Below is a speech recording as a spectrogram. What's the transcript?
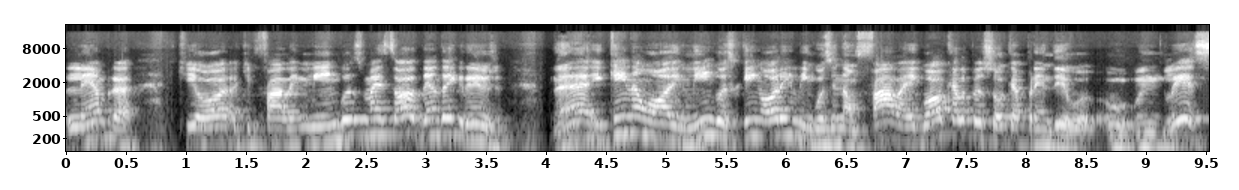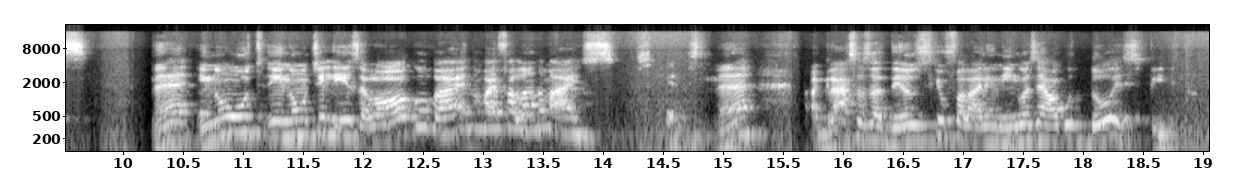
lembra que, ora, que fala em línguas, mas só dentro da igreja. Né? E quem não ora em línguas, quem ora em línguas e não fala, é igual aquela pessoa que aprendeu o, o inglês né? e, não, e não utiliza, logo vai, não vai falando mais. Né? Graças a Deus que o falar em línguas é algo do Espírito.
